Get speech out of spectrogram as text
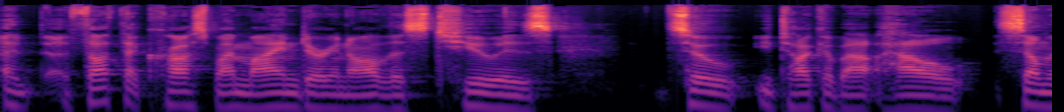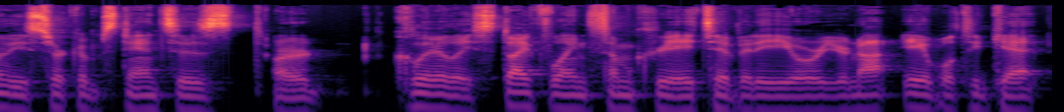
a, a thought that crossed my mind during all this too is so you talk about how some of these circumstances are clearly stifling some creativity, or you're not able to get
